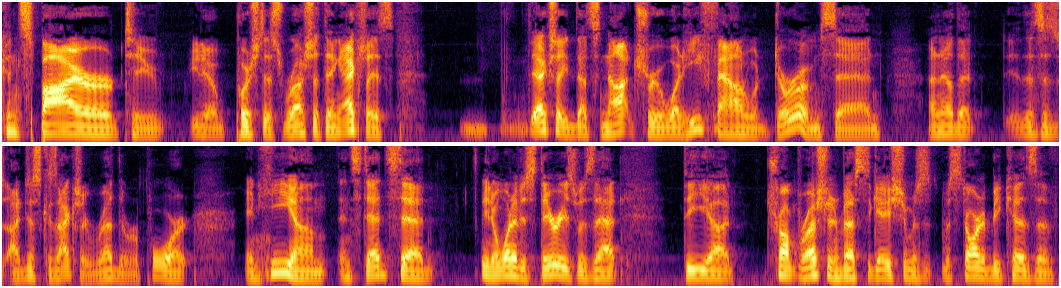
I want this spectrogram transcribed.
conspire to you know push this Russia thing? Actually, it's actually that's not true. What he found, what Durham said. I know that this is I just because I actually read the report, and he um instead said, you know, one of his theories was that the uh, Trump Russia investigation was was started because of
